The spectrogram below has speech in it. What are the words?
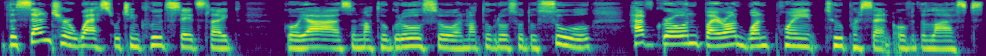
The center west, which includes states like Goiás and Mato Grosso and Mato Grosso do Sul, have grown by around 1.2% over the last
